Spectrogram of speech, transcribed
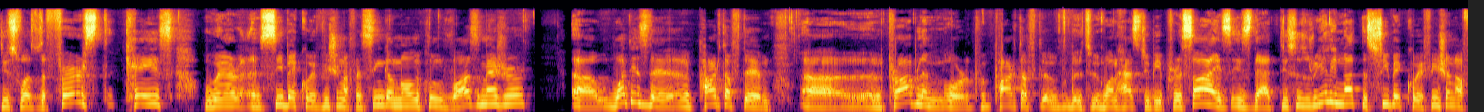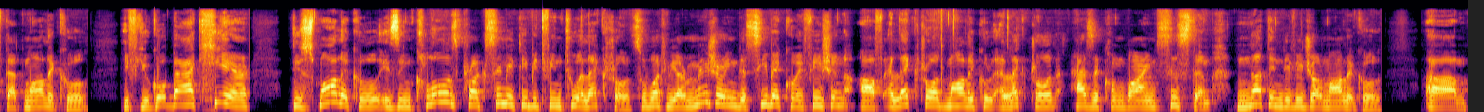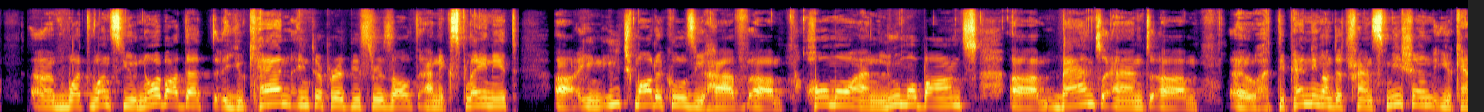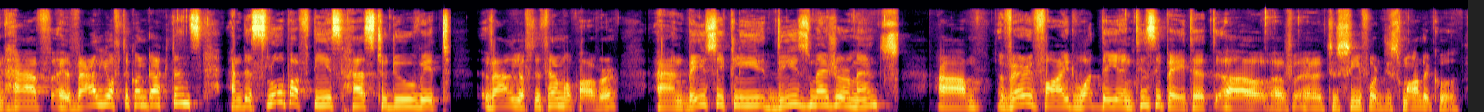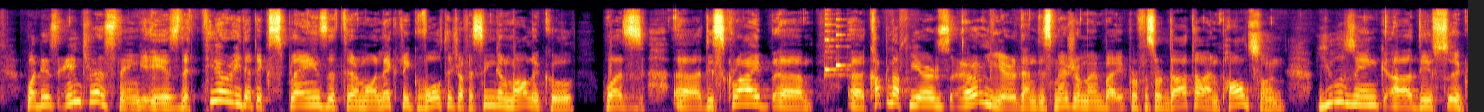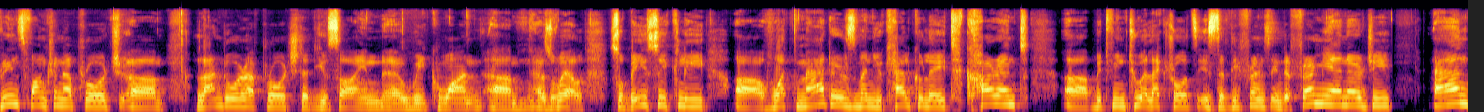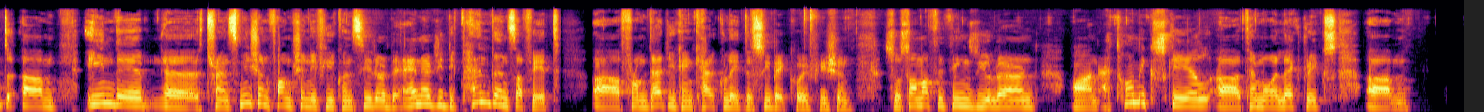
This was the first case where a Seebeck coefficient of a single molecule was measured. Uh, what is the uh, part of the uh, problem or part of the one has to be precise is that this is really not the Seebeck coefficient of that molecule. If you go back here, this molecule is in close proximity between two electrodes. So what we are measuring the Seebeck coefficient of electrode molecule electrode as a combined system, not individual molecule. Um, uh, what once you know about that, you can interpret this result and explain it. Uh, in each molecules, you have um, HOMO and LUMO bonds, um, bands, and um, uh, depending on the transmission, you can have a value of the conductance, and the slope of this has to do with value of the thermal power. And basically, these measurements um, verified what they anticipated uh, uh, to see for this molecule. What is interesting is the theory that explains the thermoelectric voltage of a single molecule was uh, described um, a couple of years earlier than this measurement by Professor Datta and Paulsson using uh, this uh, Green's function approach, um, Landauer approach that you saw in uh, week one um, as well. So basically, uh, what matters when you calculate current uh, between two electrodes is the difference in the Fermi energy and um, in the transmission function, if you consider the energy dependence of it, uh, from that you can calculate the Seebeck coefficient. So some of the things you learned on atomic scale uh, thermoelectrics um,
